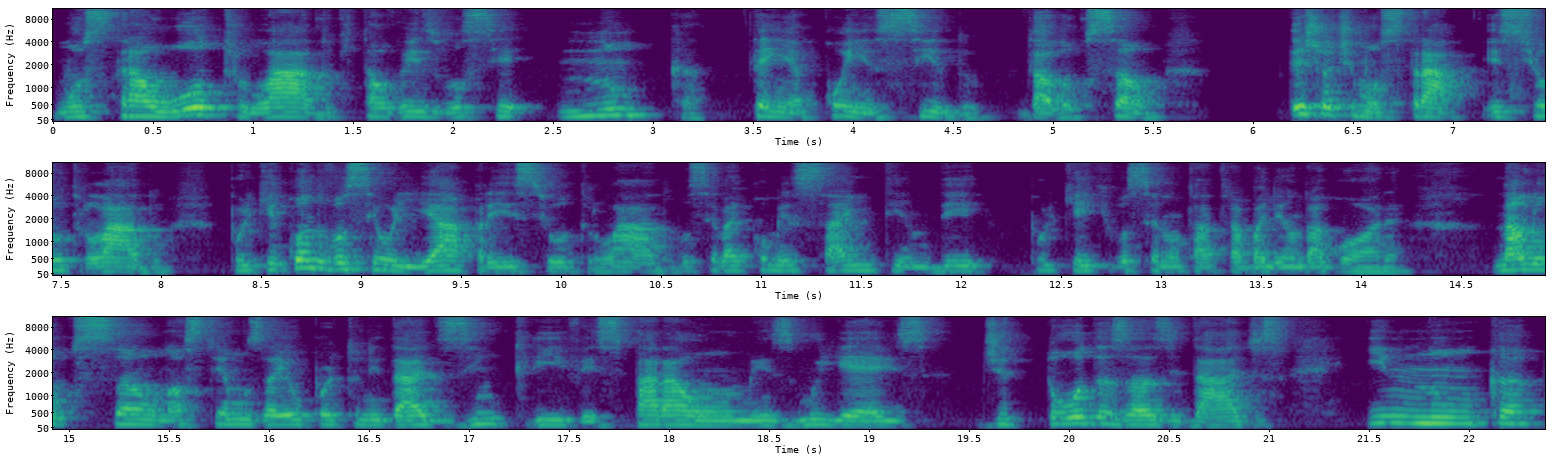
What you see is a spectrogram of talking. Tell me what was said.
mostrar o outro lado que talvez você nunca tenha conhecido da locução. Deixa eu te mostrar esse outro lado, porque quando você olhar para esse outro lado, você vai começar a entender por que, que você não está trabalhando agora. Na locução, nós temos aí oportunidades incríveis para homens, mulheres de todas as idades e nunca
